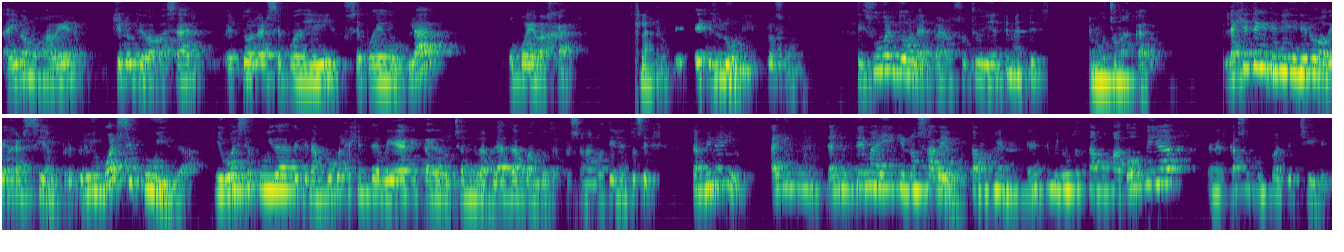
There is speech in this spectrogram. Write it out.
ahí vamos a ver qué es lo que va a pasar. El dólar se puede ir, se puede doblar o puede bajar. Claro. El, lunes, próximo lunes. Si sube el dólar, para nosotros evidentemente es mucho más caro. La gente que tiene dinero va a viajar siempre, pero igual se cuida. Igual se cuida de que tampoco la gente vea que está derrochando la plata cuando otras personas no tienen. Entonces, también hay, hay, un, hay un tema ahí que no sabemos. Estamos en, en este minuto estamos a dos días en el caso puntual de Chile.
